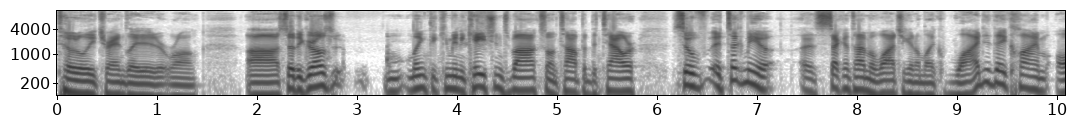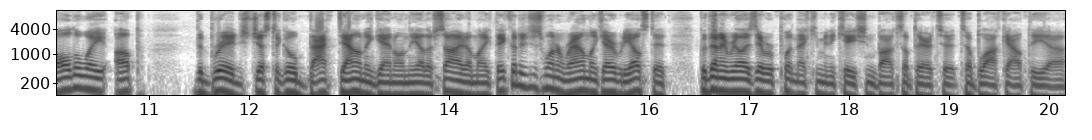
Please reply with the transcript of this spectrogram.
totally translated it wrong. Uh, so the girls linked the communications box on top of the tower. So it took me a, a second time of watching it. I'm like, why did they climb all the way up the bridge just to go back down again on the other side? I'm like, they could have just went around like everybody else did. But then I realized they were putting that communication box up there to, to block out the uh,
